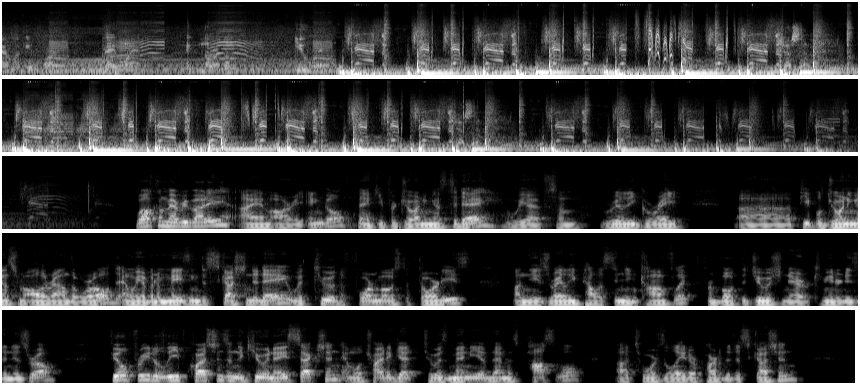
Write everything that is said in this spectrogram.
they're looking for, they win. Ignore them, you win. Just a minute. Just a minute. Welcome, everybody. I am Ari Engel. Thank you for joining us today. We have some really great uh, people joining us from all around the world, and we have an amazing discussion today with two of the foremost authorities on the Israeli Palestinian conflict from both the Jewish and Arab communities in Israel. Feel free to leave questions in the Q&A section, and we'll try to get to as many of them as possible uh, towards the later part of the discussion.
